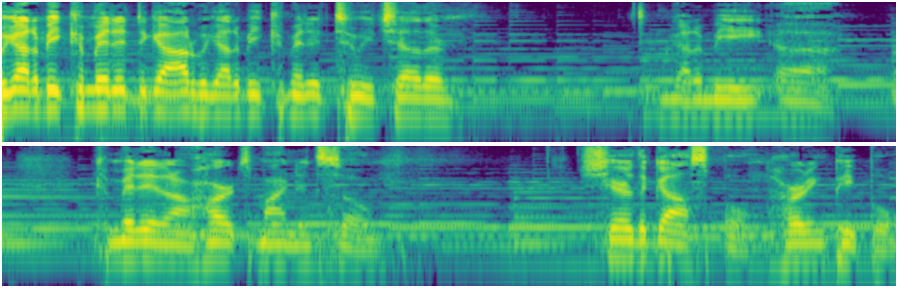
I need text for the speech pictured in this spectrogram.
We got to be committed to God. We got to be committed to each other. We got to be uh, committed in our hearts, mind, and soul. Share the gospel, hurting people.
